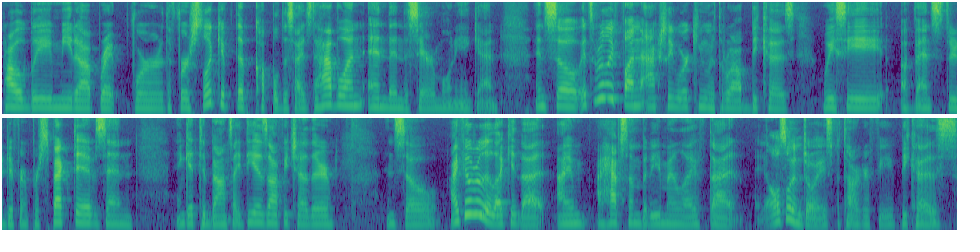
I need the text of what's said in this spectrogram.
probably meet up right for the first look if the couple decides to have one, and then the ceremony again. And so it's really fun actually working with Rob because we see events through different perspectives and and get to bounce ideas off each other. And so I feel really lucky that I'm I have somebody in my life that also enjoys photography because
